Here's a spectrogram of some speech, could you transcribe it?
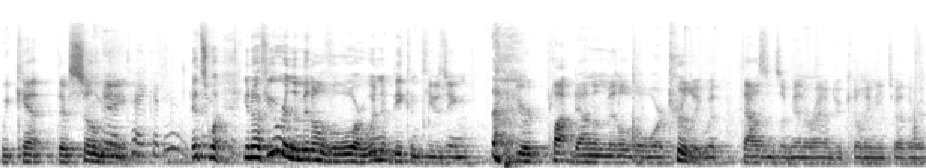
We can't. There's so can't many. take it in. It's what you know. If you were in the middle of a war, wouldn't it be confusing? If you were plopped down in the middle of a war, truly, with thousands of men around you killing each other.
